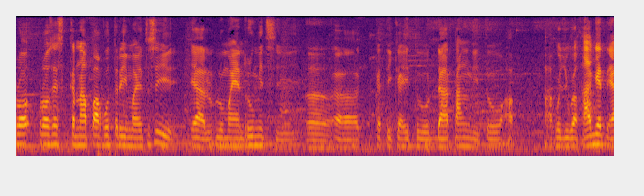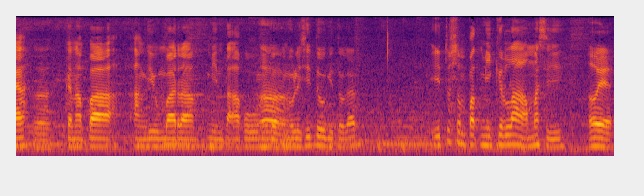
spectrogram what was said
pro- proses kenapa aku terima itu sih ya lumayan rumit sih. Ah. Eh, ketika itu datang gitu, aku juga kaget ya. Ah. Kenapa Anggi Umbara minta aku untuk Ah. menulis itu gitu kan? Itu sempat mikir lama sih. Oh ya.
